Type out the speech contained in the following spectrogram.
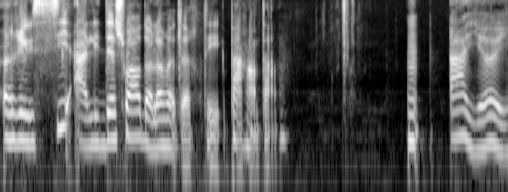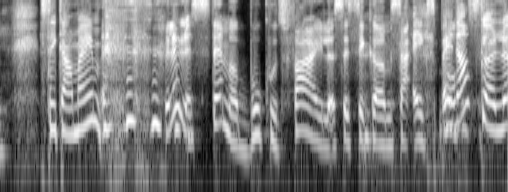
a réussi à les déchoir de leur autorité parentale. Aïe, aïe. C'est quand même. Mais là, le système a beaucoup de failles. C'est comme ça explose. Mais dans ce cas-là,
